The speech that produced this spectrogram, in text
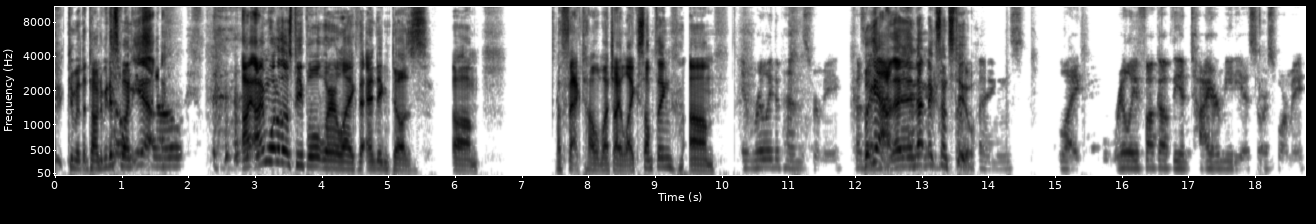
commit the time to be disappointed. Yeah, So, I, I'm one of those people where like the ending does um affect how much I like something. Um, it really depends for me. Cause But I've yeah, that- and that makes sense, too. Things like really fuck up the entire media source for me.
